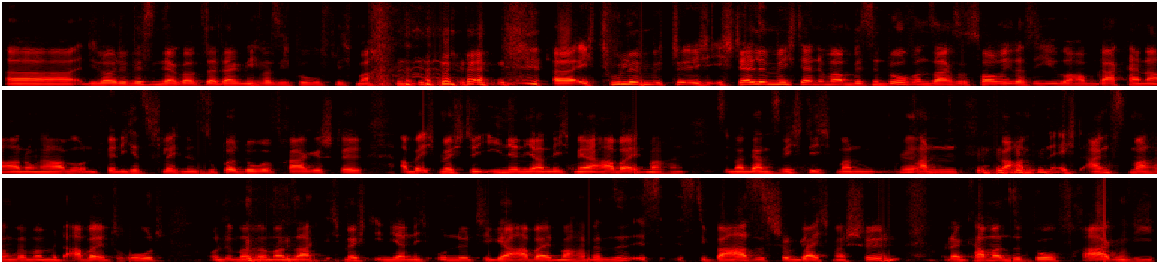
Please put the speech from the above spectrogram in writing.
äh, die Leute wissen ja Gott sei Dank nicht, was ich beruflich mache. äh, ich, tue, ich, ich stelle mich dann immer ein bisschen doof und sage so, sorry, dass ich überhaupt gar keine Ahnung habe und wenn ich jetzt vielleicht eine super doofe Frage stelle, aber ich möchte Ihnen ja nicht mehr Arbeit machen, ist immer ganz wichtig, man Ja. kann Beamten echt Angst machen, wenn man mit Arbeit droht und immer wenn man sagt, ich möchte Ihnen ja nicht unnötige Arbeit machen, dann ist, ist die Basis schon gleich mal schön und dann kann man so doof fragen wie,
